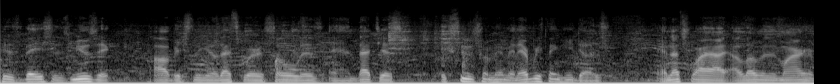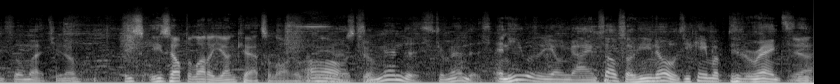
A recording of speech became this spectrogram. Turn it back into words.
his base is music. Obviously, you know that's where his soul is, and that just exudes from him in everything he does, and that's why I, I love and admire him so much. You know. He's he's helped a lot of young cats along over the Oh, years too. tremendous, tremendous. And he was a young guy himself, so he knows. He came up through the ranks. Yeah,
